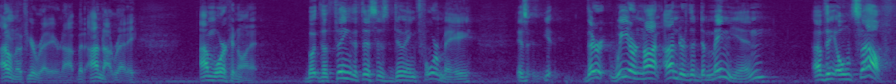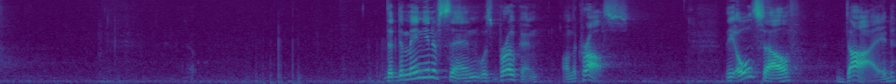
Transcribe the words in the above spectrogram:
I don't know if you're ready or not, but I'm not ready. I'm working on it. But the thing that this is doing for me is there, we are not under the dominion of the old self. The dominion of sin was broken on the cross. The old self died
